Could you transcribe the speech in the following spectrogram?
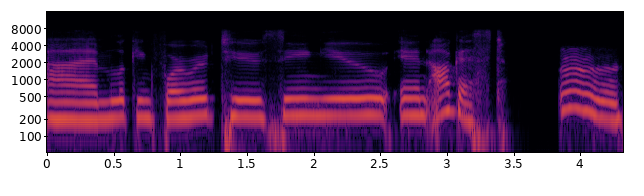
I'm looking forward to seeing you in August. Mm,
